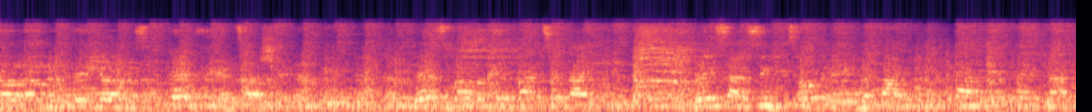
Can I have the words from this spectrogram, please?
all on their fingers, and hands are shaking. There's rumbling right tonight. Race of seats, hoping it will fight. The goddamn thing that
